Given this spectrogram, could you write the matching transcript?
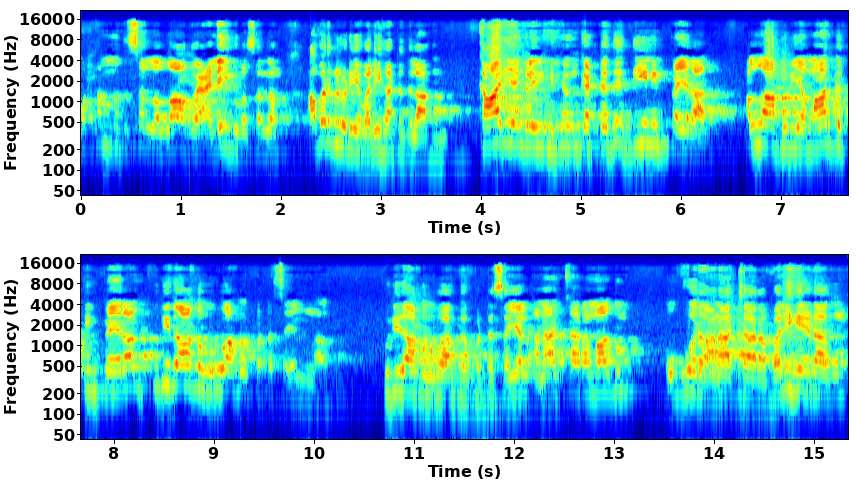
முகமது சல்லாஹு அலைஹி வசல்லம் அவர்களுடைய வழிகாட்டுதலாகும். காரியங்களில் மிகவும் கெட்டது தீனின் பெயரால் அல்லாஹுடைய மார்க்கத்தின் பெயரால் புதிதாக உருவாக்கப்பட்ட செயல்களாகும். புதிதாக உருவாக்கப்பட்ட செயல் அனாச்சாரமாகும் ஒவ்வொரு அனாச்சார வழிகேடாகும்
